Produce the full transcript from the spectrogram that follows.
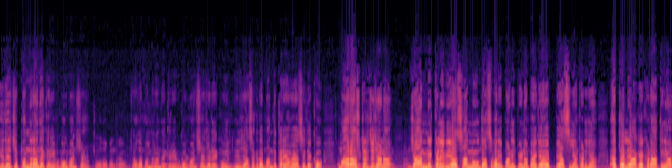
ਇਹਦੇ ਚ 15 ਦੇ ਕਰੀਬ ਗਊਵੰਸ਼ ਹੈ। 14 15 14 15 ਦੇ ਕਰੀਬ ਗਊਵੰਸ਼ ਹੈ ਜਿਹੜੇ ਕੋਈ ਨਹੀਂ ਜਾ ਸਕਦੇ ਬੰਦ ਕਰਿਆ ਹੋਇਆ ਸੀ। ਦੇਖੋ ਮਹਾਰਾਸ਼ਟਰ 'ਚ ਜਾਣਾ ਜਾਨ ਨਿਕਲੀ ਵੀ ਆ ਸਾਨੂੰ 10 ਵਾਰੀ ਪਾਣੀ ਪੀਣਾ ਪੈ ਗਿਆ ਇਹ ਪਿਆਸੀਆਂ ਖੜੀਆਂ ਇੱਥੇ ਲਿਆ ਕੇ ਖੜਾਤੀਆਂ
